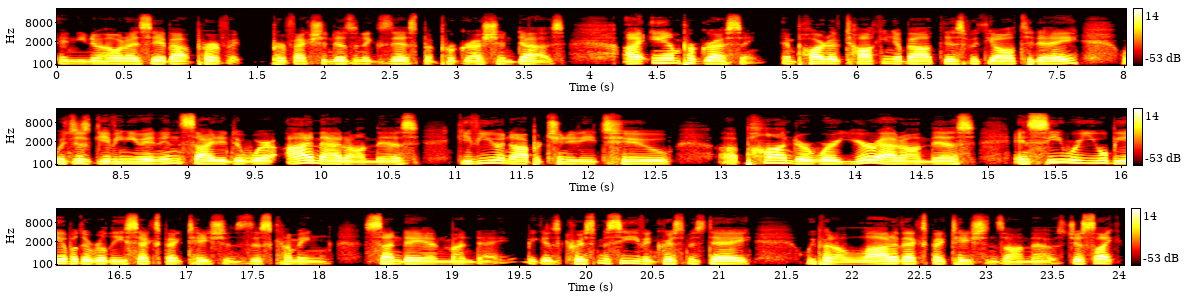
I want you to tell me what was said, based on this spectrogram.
And you know what I say about perfect. Perfection doesn't exist, but progression does. I am progressing. And part of talking about this with y'all today was just giving you an insight into where I'm at on this, give you an opportunity to uh, ponder where you're at on this, and see where you'll be able to release expectations this coming Sunday and Monday. Because Christmas Eve and Christmas Day, we put a lot of expectations on those. Just like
